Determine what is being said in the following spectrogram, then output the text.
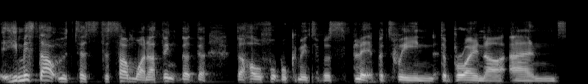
he missed out to, to someone. I think that the, the whole football community was split between De Bruyne and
